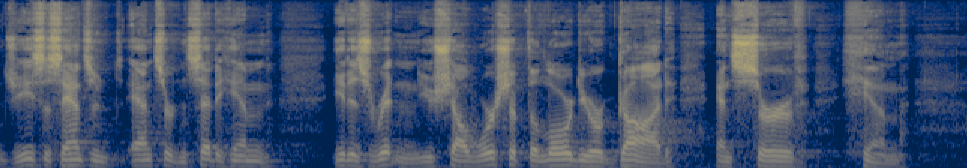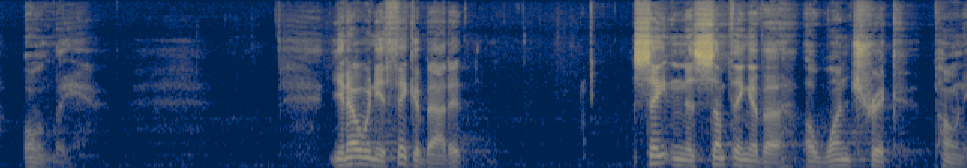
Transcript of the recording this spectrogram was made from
Jesus answered, answered and said to him, It is written, You shall worship the Lord your God and serve him only. You know, when you think about it, Satan is something of a, a one trick pony.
